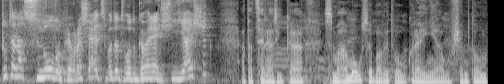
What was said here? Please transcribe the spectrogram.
Тут она снова превращается в этот вот говорящий ящик, a ta dcera říká, s mámou se bavit o Ukrajině a o všem tom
